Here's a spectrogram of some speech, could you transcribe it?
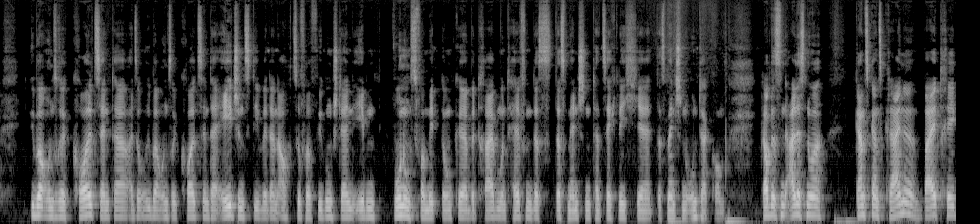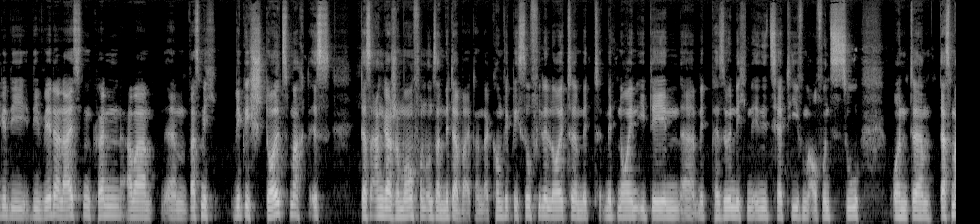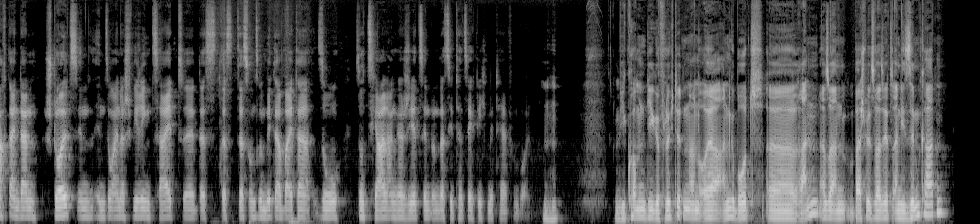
über unsere Callcenter, also über unsere Callcenter Agents, die wir dann auch zur Verfügung stellen, eben Wohnungsvermittlung äh, betreiben und helfen, dass, dass Menschen tatsächlich, äh, dass Menschen unterkommen. Ich glaube, das sind alles nur ganz, ganz kleine Beiträge, die, die wir da leisten können. Aber ähm, was mich wirklich stolz macht, ist das Engagement von unseren Mitarbeitern. Da kommen wirklich so viele Leute mit, mit neuen Ideen, äh, mit persönlichen Initiativen auf uns zu. Und ähm, das macht einen dann stolz in, in so einer schwierigen Zeit, äh, dass, dass, dass unsere Mitarbeiter so sozial engagiert sind und dass sie tatsächlich mithelfen wollen. Mhm. Wie kommen die Geflüchteten an euer Angebot äh, ran? Also an beispielsweise jetzt an die SIM-Karten?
